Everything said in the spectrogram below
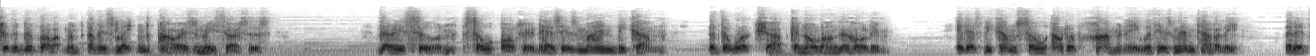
to the development of his latent powers and resources. Very soon, so altered has his mind become that the workshop can no longer hold him. It has become so out of harmony with his mentality that it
